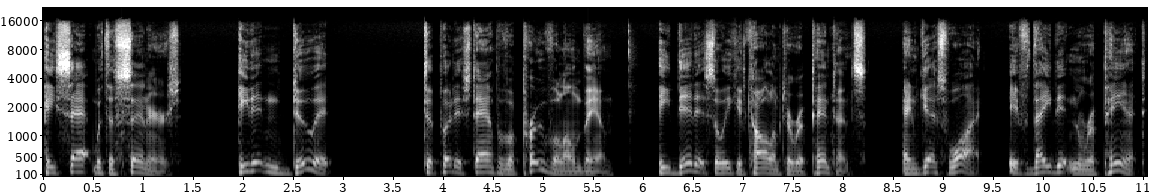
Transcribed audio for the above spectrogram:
he sat with the sinners. He didn't do it to put his stamp of approval on them. He did it so he could call them to repentance. And guess what? If they didn't repent,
